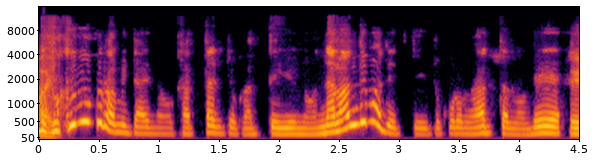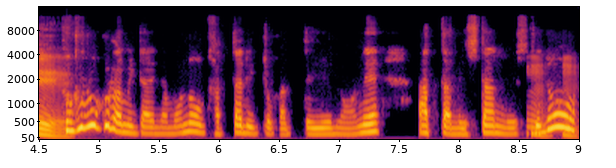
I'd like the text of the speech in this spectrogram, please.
とはい。福袋みたいなのを買ったりとかっていうのを並んでまでっていうところがあったので、ええ。福袋みたいなものを買ったりとかっていうのをね、あったりしたんですけど、うんうん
